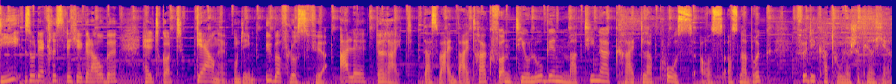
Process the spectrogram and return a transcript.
Die, so der christliche Glaube, hält Gott gerne und im Überfluss für alle bereit. Das war ein Beitrag von Theologin Martina Kreitler-Koos aus Osnabrück für die katholische Kirche.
